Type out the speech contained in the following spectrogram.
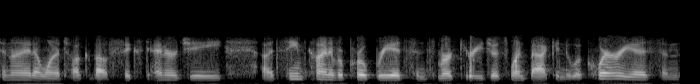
tonight. I want to talk about fixed energy. Uh, it seemed kind of appropriate since Mercury just went back into Aquarius, and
